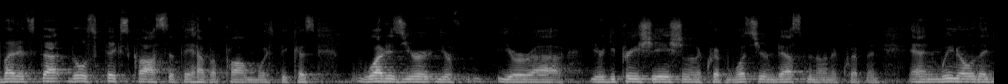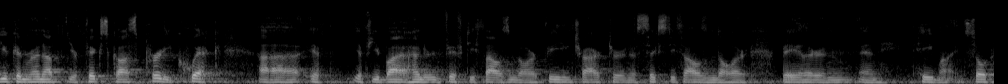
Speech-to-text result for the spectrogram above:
but it's that, those fixed costs that they have a problem with because what is your, your, your, uh, your depreciation on equipment? What's your investment on equipment? And we know that you can run up your fixed costs pretty quick uh, if, if you buy a $150,000 feeding tractor and a $60,000 baler and, and hay mine. So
